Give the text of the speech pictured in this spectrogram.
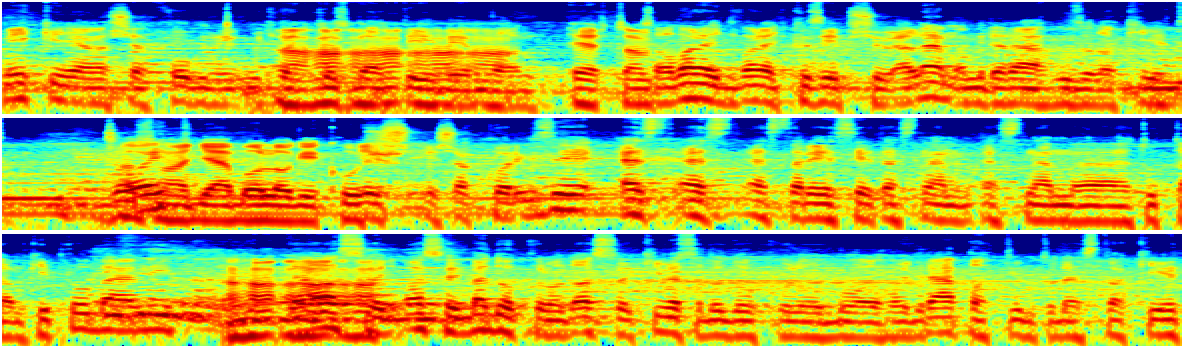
még kényelmesebb fogni, úgyhogy Aha, közben aha, a tévén aha, van. Értem. Szóval van egy, van egy középső elem, amire ráhúzod a két Az joyt, nagyjából logikus. és, és akkor izé, ezt, ezt, ezt a részét ezt nem, ezt nem uh, tudtam kipróbálni, Aha, de aha, az, aha. hogy, az, hogy bedokkolod, az, hogy kiveszed a dokkolóból, hogy rápattintod ezt a két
